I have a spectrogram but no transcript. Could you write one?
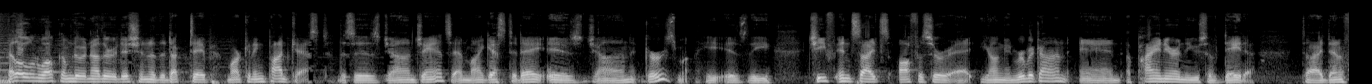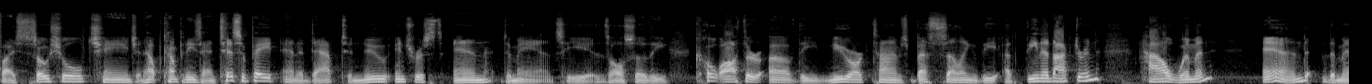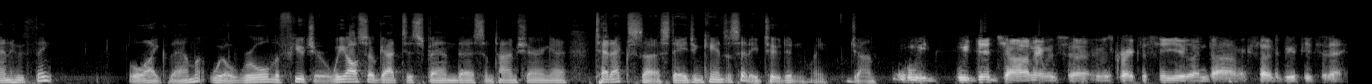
Hello and welcome to another edition of the Duct Tape Marketing Podcast. This is John Jantsch, and my guest today is John Gerzema. He is the Chief Insights Officer at Young and Rubicam and a pioneer in the use of data to identify social change and help companies anticipate and adapt to new interests and demands. He is also the co author of the New York Times best-selling The Athena Doctrine How Women and the Men Who Think like them will rule the future. We also got to spend uh, some time sharing a TEDx uh, stage in Kansas City too, didn't we, John? We we did, John. It was uh, it was great to see you, and uh, I'm excited to be with you today.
